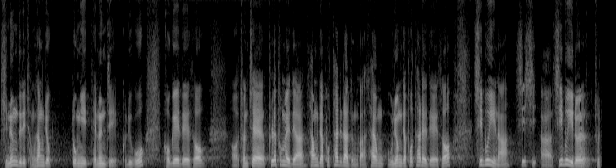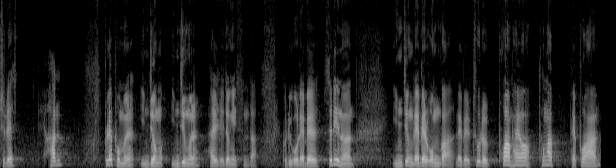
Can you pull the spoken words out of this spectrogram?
기능들이 정상 작동이 되는지 그리고 거기에 대해서 어, 전체 플랫폼에 대한 사용자 포탈이라든가 사용 운영자 포탈에 대해서 CV나 CC, 아, CV를 조치를 했- 한 플랫폼을 인정 인증을 할 예정에 있습니다. 그리고 레벨 3는 인증 레벨 1과 레벨 2를 포함하여 통합 배포한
